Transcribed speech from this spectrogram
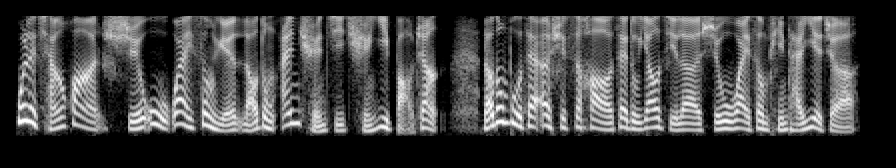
为了强化食物外送员劳动安全及权益保障，劳动部在二十四号再度邀集了食物外送平台业者，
